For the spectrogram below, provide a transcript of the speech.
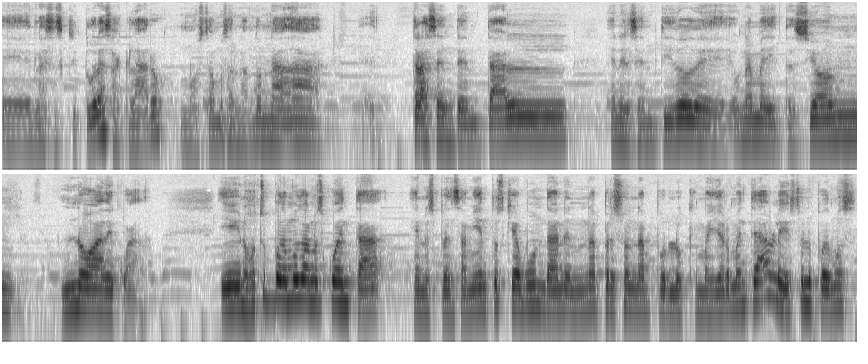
Eh, en las escrituras, aclaro, no estamos hablando nada eh, trascendental en el sentido de una meditación no adecuada. Y nosotros podemos darnos cuenta en los pensamientos que abundan en una persona por lo que mayormente habla. Y esto lo podemos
